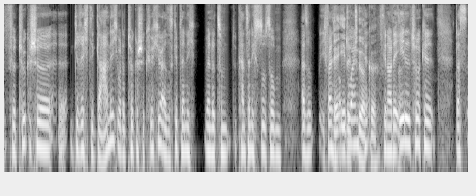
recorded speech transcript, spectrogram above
für türkische äh, Gerichte gar nicht oder türkische Küche? Also es gibt ja nicht, wenn du zum, du kannst ja nicht so zum, also ich weiß der nicht, ob Edeltürke. du einen, genau der Edeltürke, das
